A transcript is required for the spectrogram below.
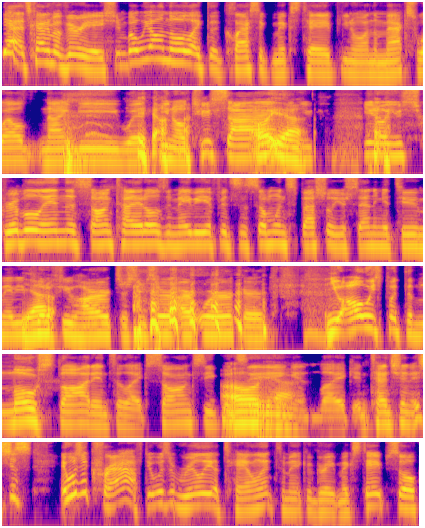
Yeah, it's kind of a variation, but we all know like the classic mixtape, you know, on the Maxell 90 with, Yeah. you know, two oh, sides. Oh, yeah. You, you know, you scribble in the song titles, and maybe if it's someone special you're sending it to, maybe you put a few hearts or some sort of artwork, or and you always put the most thought into like song oh, sequencing Oh, yeah. and like intention. It's just, it was a craft. It was a really a talent to make a great mixtape. So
